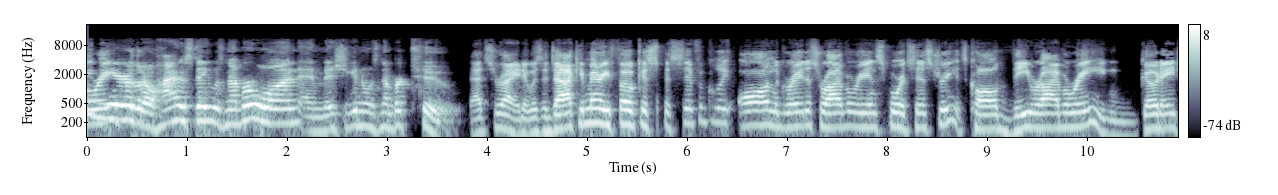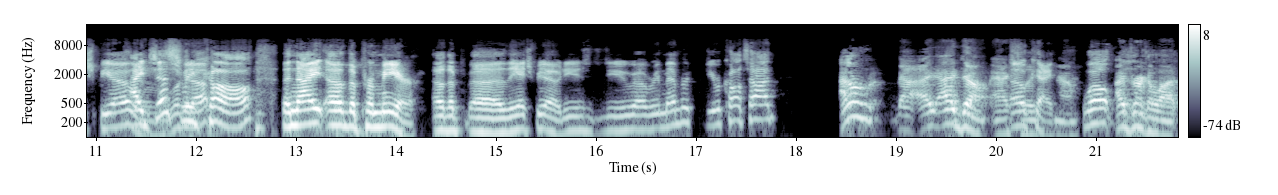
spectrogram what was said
rivalry. year that Ohio State was number one and Michigan was number two. That's right. It was a documentary focused specifically on the greatest rivalry in sports history. It's called The Rivalry. You can go to HBO. I just look it up. recall the night of the premiere of the uh, the HBO. Do you do you uh, remember? Do you recall, Todd? I don't. I, I don't actually. Okay. No. Well, I drink a lot.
